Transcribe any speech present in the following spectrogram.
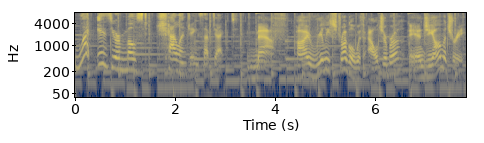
What is your most challenging subject? Math. I really struggle with algebra and geometry.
